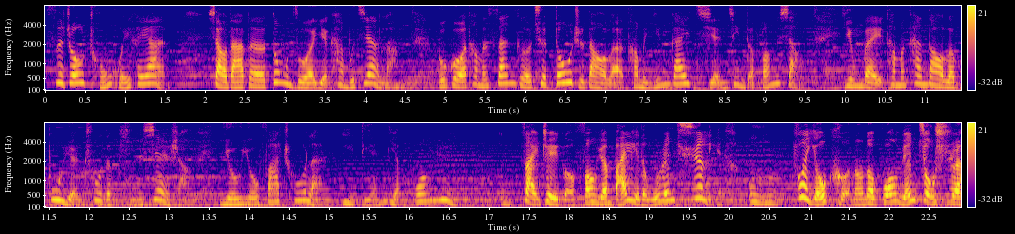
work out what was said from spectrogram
四周重回黑暗，小达的动作也看不见了。不过他们三个却都知道了他们应该前进的方向，因为他们看到了不远处的平线上悠悠发出了一点点光晕。在这个方圆百里的无人区里，嗯，最有可能的光源就是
